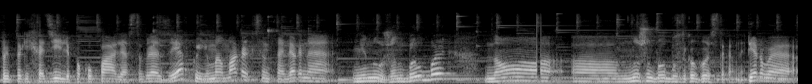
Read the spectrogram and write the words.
приходили, покупали, оставляли заявку, email-маркетинг, наверное, не нужен был бы, но э, нужен был бы с другой стороны. Первое,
